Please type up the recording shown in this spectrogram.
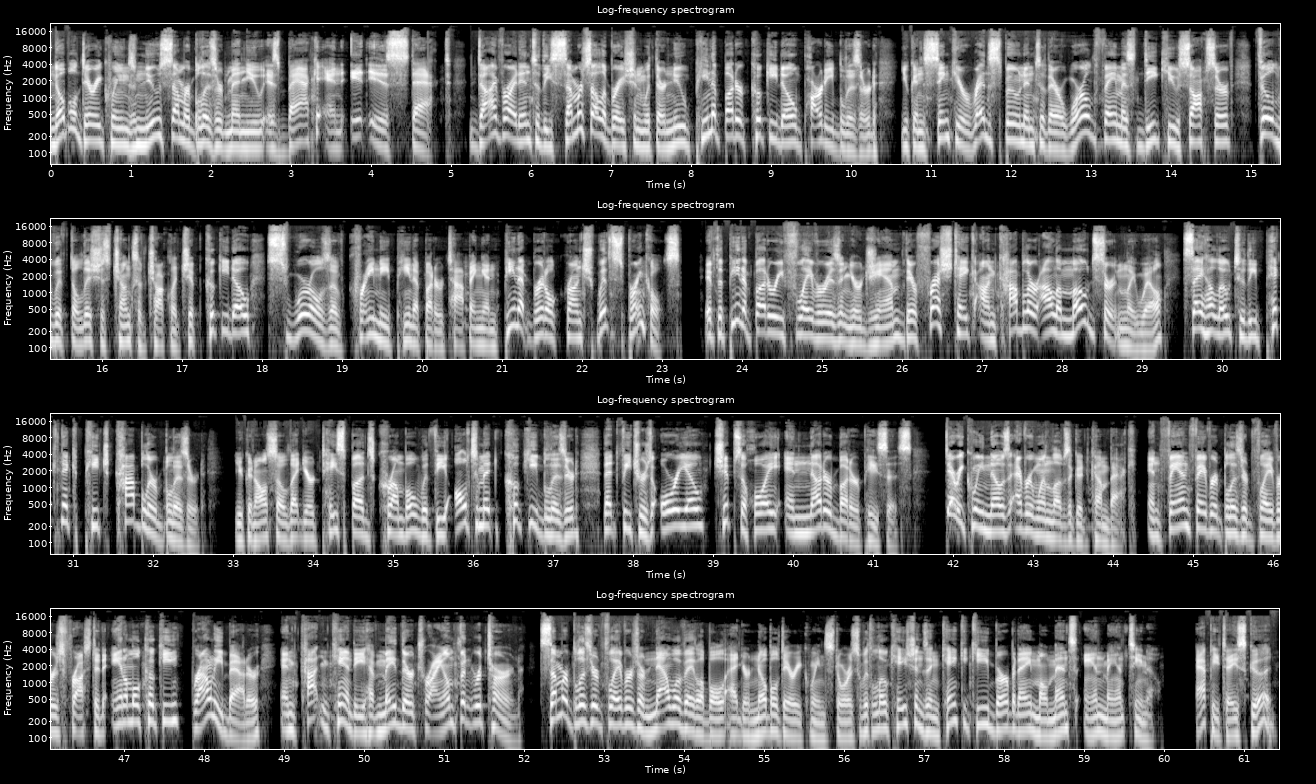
Noble Dairy Queen's new summer blizzard menu is back and it is stacked. Dive right into the summer celebration with their new peanut butter cookie dough party blizzard. You can sink your red spoon into their world famous DQ soft serve filled with delicious chunks of chocolate chip cookie dough, swirls of creamy peanut butter topping, and peanut brittle crunch with sprinkles. If the peanut buttery flavor isn't your jam, their fresh take on cobbler a la mode certainly will. Say hello to the Picnic Peach Cobbler Blizzard. You can also let your taste buds crumble with the ultimate cookie blizzard that features Oreo, Chips Ahoy, and Nutter Butter pieces. Dairy Queen knows everyone loves a good comeback, and fan favorite blizzard flavors frosted animal cookie, brownie batter, and cotton candy have made their triumphant return. Summer Blizzard flavors are now available at your Noble Dairy Queen stores with locations in Kankakee, Bourbonnais, Momence, and Manteno. Happy tastes good.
